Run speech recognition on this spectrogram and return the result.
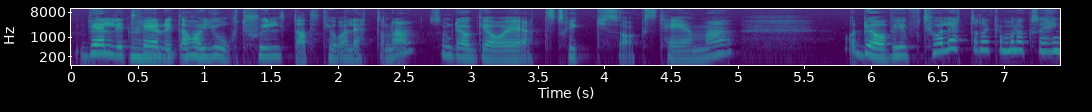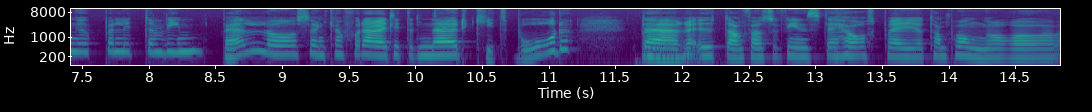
väldigt trevligt att ha gjort skyltar till toaletterna som då går i ett trycksakstema. Och då vid toaletterna kan man också hänga upp en liten vimpel och sen kanske där är ett litet nödkitbord. Där utanför så finns det hårspray och tamponger och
